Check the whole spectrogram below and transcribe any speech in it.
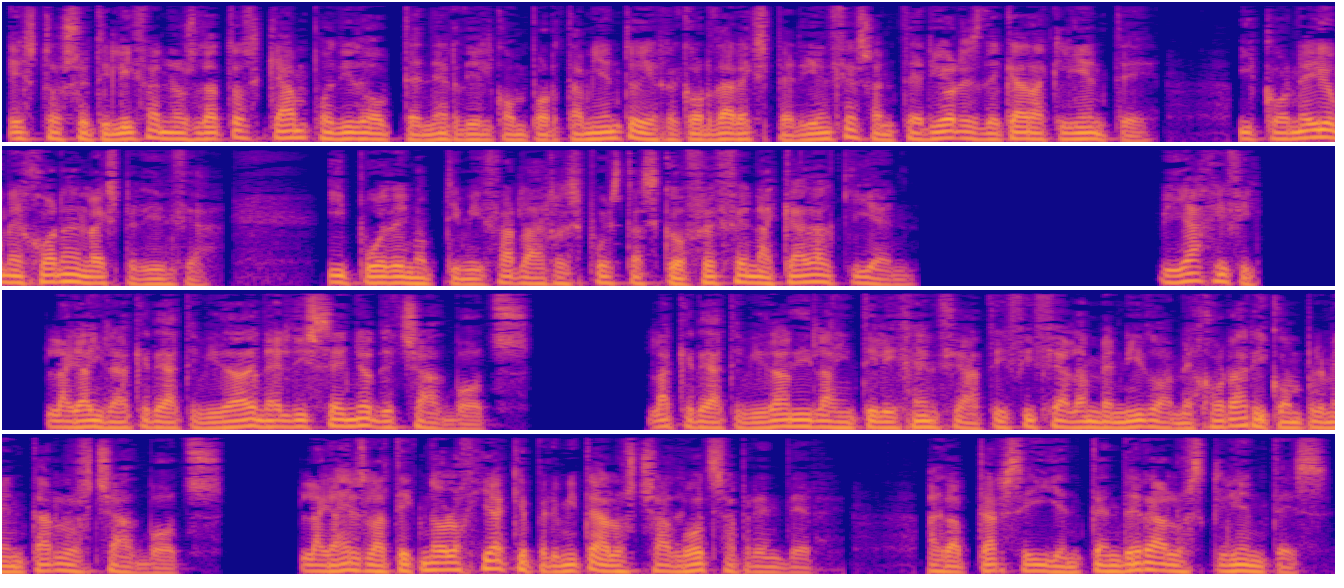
Estos utilizan los datos que han podido obtener del comportamiento y recordar experiencias anteriores de cada cliente, y con ello mejoran la experiencia. Y pueden optimizar las respuestas que ofrecen a cada quien. Viajifi. La IA y la creatividad en el diseño de chatbots. La creatividad y la inteligencia artificial han venido a mejorar y complementar los chatbots. La IA es la tecnología que permite a los chatbots aprender, adaptarse y entender a los clientes,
